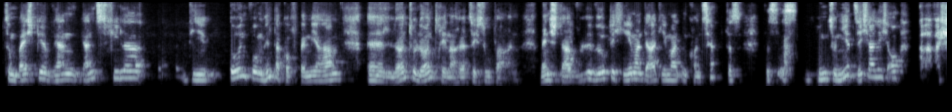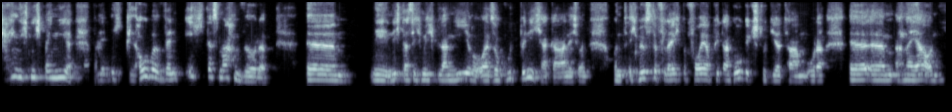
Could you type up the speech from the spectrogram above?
zum Beispiel werden ganz viele, die irgendwo im Hinterkopf bei mir haben, äh, Learn-to-Learn-Trainer hört sich super an. Mensch, da ja. will wirklich jemand, der hat jemand ein Konzept, das, das ist, funktioniert sicherlich auch, aber wahrscheinlich nicht bei mir. Weil ich glaube, wenn ich das machen würde, ähm, nee, nicht, dass ich mich blamiere oder so gut bin ich ja gar nicht und, und ich müsste vielleicht vorher Pädagogik studiert haben oder, äh, ähm, naja, und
